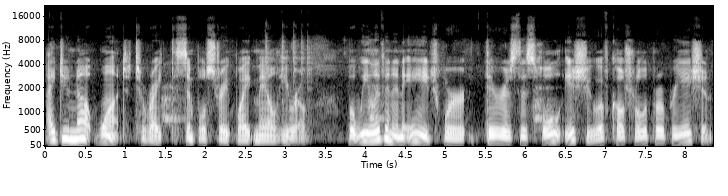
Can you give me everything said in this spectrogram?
I do not want to write the simple straight white male hero, but we live in an age where there is this whole issue of cultural appropriation.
